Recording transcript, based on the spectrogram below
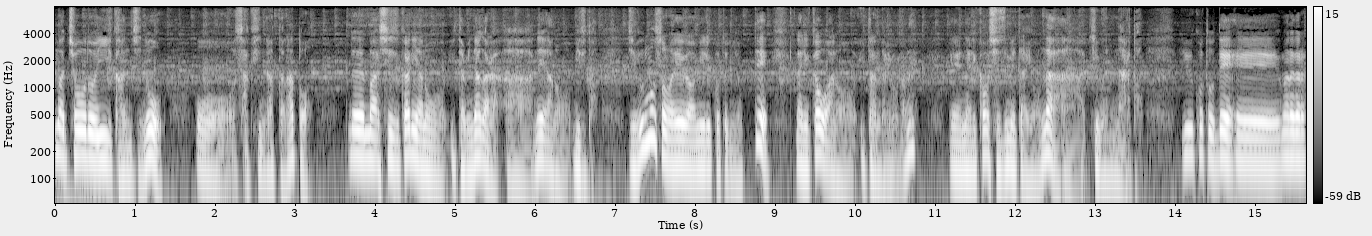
まあ、ちょうどいい感じの作品だったなと。でまあ、静かにあの痛みながらあ、ね、あの見ると自分もその映画を見ることによって何かをあの傷んだようなね何かを沈めたような気分になるということで、えー、まあ、だから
